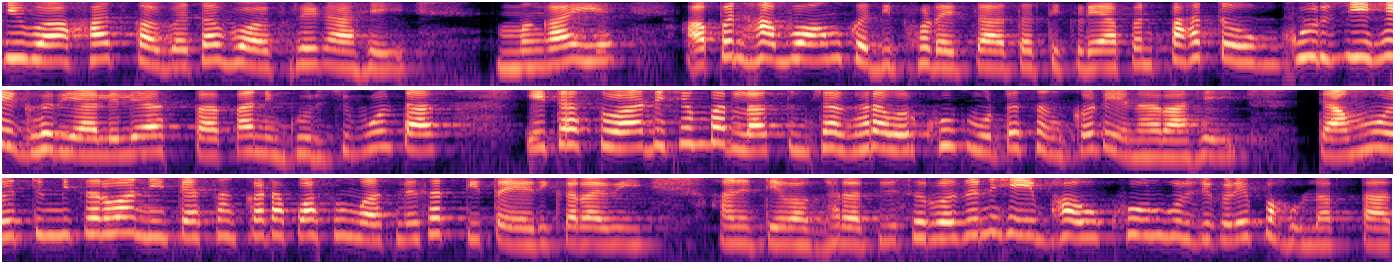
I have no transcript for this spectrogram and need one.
जीवा हाच काव्याचा बॉयफ्रेंड आहे. मग आई आपण हा बॉम्ब कधी फोडायचा? तर तिकडे आपण पाहतो गुरुजी हे घरी आलेले असतात आणि गुरुजी बोलतात येत्या सोळा डिसेंबरला तुमच्या घरावर खूप मोठं संकट येणार आहे. त्यामुळे तुम्ही सर्वांनी त्या संकटापासून वाचण्यासाठी तयारी करावी. आणि तेव्हा घरातील सर्वजण हे भाऊक होऊन गुरुजीकडे पाहू लागतात.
